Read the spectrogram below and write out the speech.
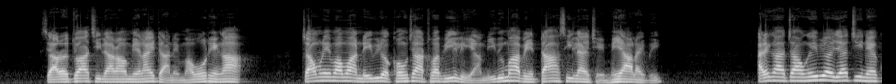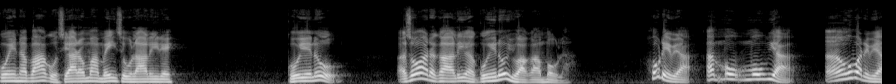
။ဆရာတော်ကြွချီလာတော့မြင်လိုက်တာနဲ့မောင်ဘိုးထင်ကကျောင်းလေးမမနေပြီးတော့ခုံချထွက်ပြေးလေရမိသူမပင်တားဆီးလိုက်ချိန်မရလိုက်ပြီ။အဲဒီကကြောင်ကြီးပြီးတော့ရက်ကြည့်နေကိုရင်နှစ်ပါးကိုဆရာတော်မမိန်ဆိုလာလေတယ်။ကိုရင်တို့အစောတကားလေးကကိုရင်တို့ရွာကမဟုတ်လား။ဟုတ်တယ်ဗျ။အမဟုတ်မဟုတ်ဗျ။အဟုတ်ပါတယ်ဗျ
